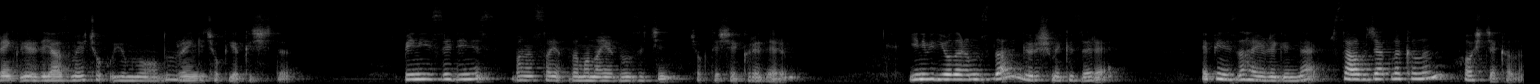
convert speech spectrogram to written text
Renkleri de yazmaya çok uyumlu oldu. Rengi çok yakıştı. Beni izlediğiniz, bana zaman ayırdığınız için çok teşekkür ederim. Yeni videolarımızda görüşmek üzere. Hepinize hayırlı günler. Sağlıcakla kalın, hoşça kalın.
